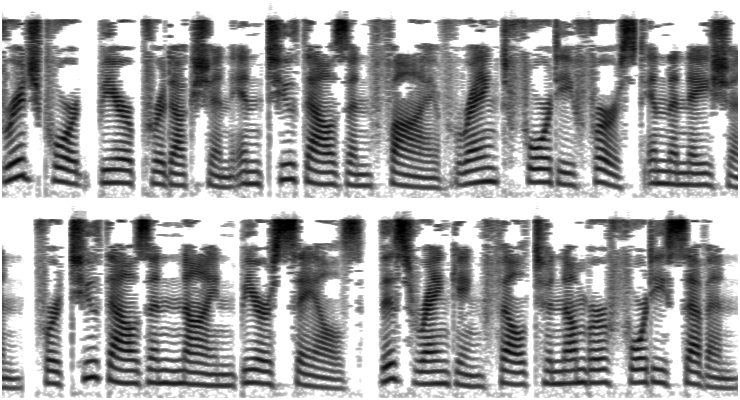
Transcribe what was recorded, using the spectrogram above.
Bridgeport beer production in 2005 ranked 41st in the nation. For 2009 beer sales, this ranking fell to number 47.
